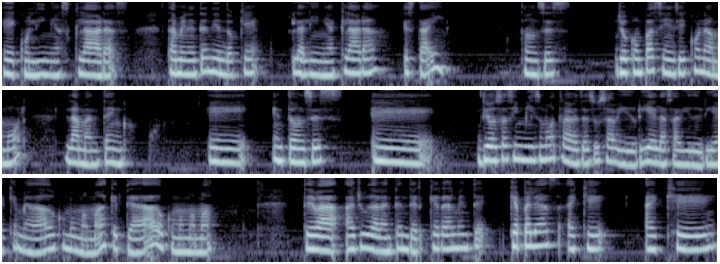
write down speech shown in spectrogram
eh, con líneas claras, también entendiendo que la línea clara está ahí. Entonces, yo con paciencia y con amor la mantengo. Eh, entonces, eh, Dios asimismo a través de su sabiduría y la sabiduría que me ha dado como mamá, que te ha dado como mamá, te va a ayudar a entender que realmente qué peleas hay que, hay que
